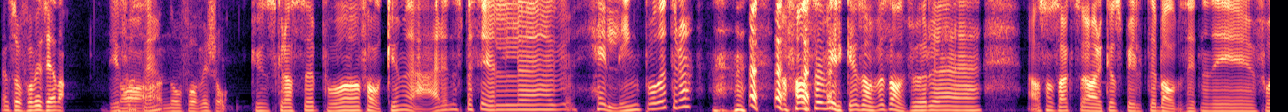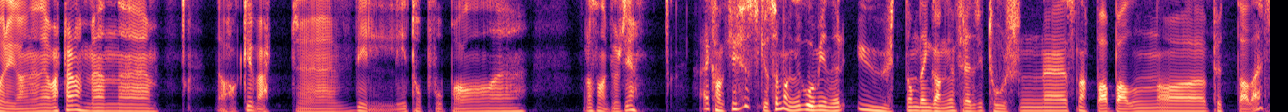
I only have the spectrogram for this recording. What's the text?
Men så får vi se, da. Nå, får se. nå får vi se. Kunstgresset på Falkum, er en spesiell uh, helling på det, tror jeg. I hvert fall så virker det sånn for Sandefjord. Uh, ja, Som sagt så har de ikke spilt ballbesittende de forrige gangene de har vært her, da, men uh, det har ikke vært uh, veldig toppfotball fra Sandefjords side. Jeg kan ikke huske så mange gode minner utenom den gangen Fredrik Thorsen uh, snappa opp ballen og putta der.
